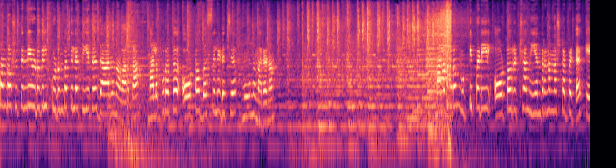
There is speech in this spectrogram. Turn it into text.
സന്തോഷത്തിന്റെ ഒടുവിൽ കുടുംബത്തിലെത്തിയത് ദാരുണ വാർത്ത. മലപ്പുറത്ത് ഓട്ടോ ബസ്സിലിടിച്ച് മൂന്ന് മരണം. മലപ്പുറം മുട്ടിപ്പടിയിൽ ഓട്ടോറിക്ഷ നിയന്ത്രണം നഷ്ടപ്പെട്ട് K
